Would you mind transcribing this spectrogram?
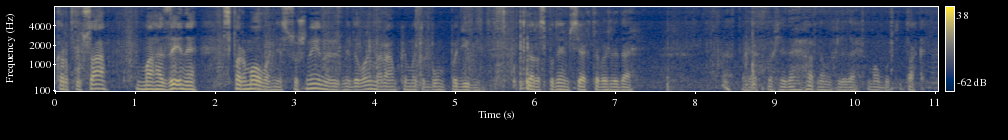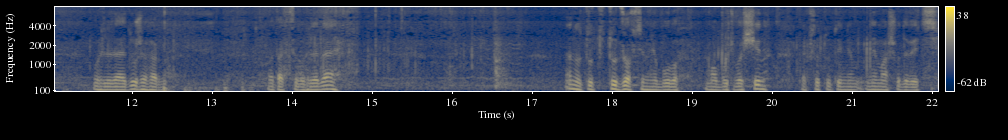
корпуса, магазини сформовані з сушниною, з мідовими рамками тому подібне. Зараз подивимося, як це виглядає. Як виглядає, гарно виглядає, мабуть, так. Виглядає дуже гарно. Отак це виглядає. А ну тут, тут зовсім не було, мабуть, вощин, так що тут і нем- нема що дивитися.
